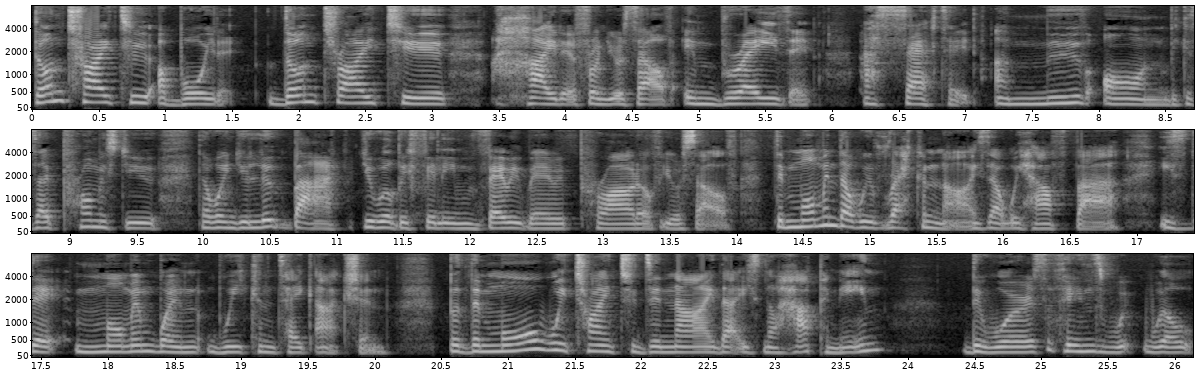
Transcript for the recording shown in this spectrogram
Don't try to avoid it don't try to hide it from yourself. Embrace it, accept it, and move on because I promised you that when you look back, you will be feeling very, very proud of yourself. The moment that we recognize that we have that is the moment when we can take action. But the more we try to deny that it's not happening, the worse things w- will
